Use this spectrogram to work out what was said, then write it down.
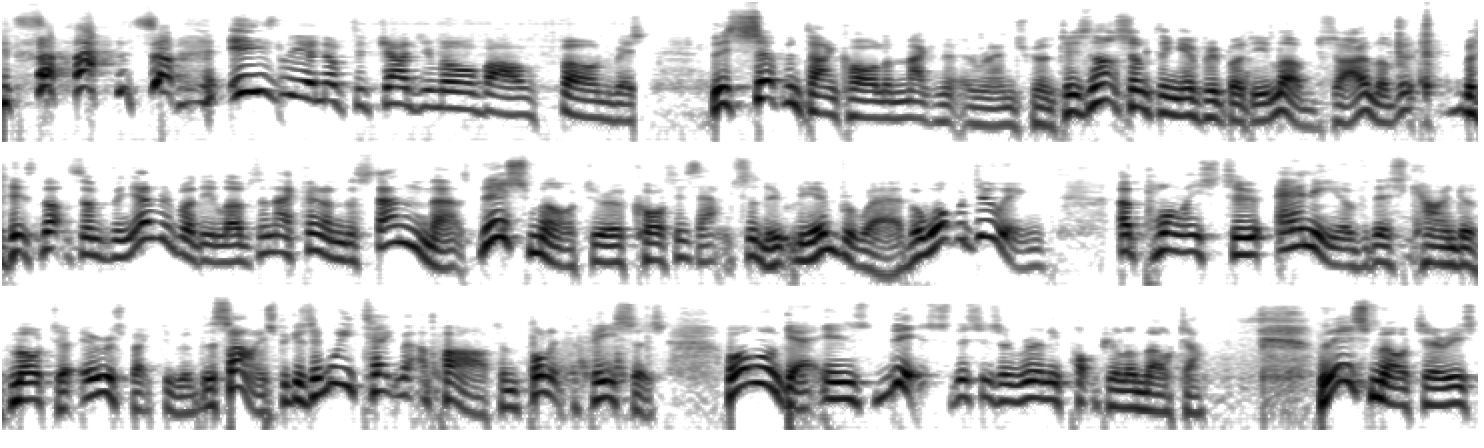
so easily enough to charge your mobile phone with. This serpentine coil and magnet arrangement is not something everybody loves. I love it, but it's not something everybody loves and I can understand that. This motor, of course, is absolutely everywhere, but what we're doing applies to any of this kind of motor, irrespective of the size, because if we take that apart and pull it to pieces, what we'll get is this. This is a really popular motor. This motor is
